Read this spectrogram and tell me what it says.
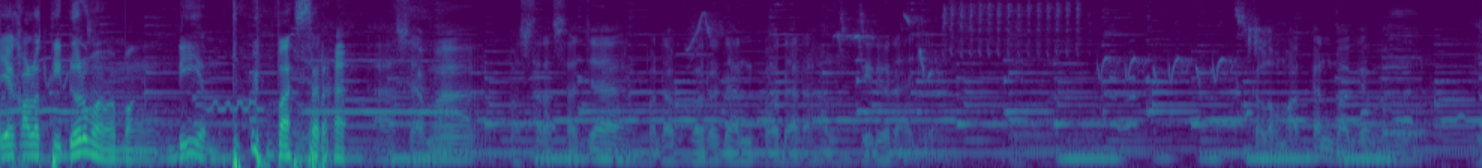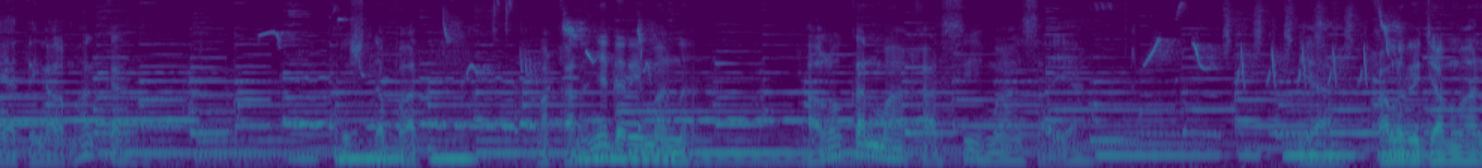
ya kalau tidur mah memang diem pasrah ah, sama pasrah saja pada kodo dan kodar Allah Tidur aja. Kalau makan bagaimana? Ya tinggal makan. Terus dapat makanannya dari mana? Allah kan maha kasih, maha Ya kalau di zaman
